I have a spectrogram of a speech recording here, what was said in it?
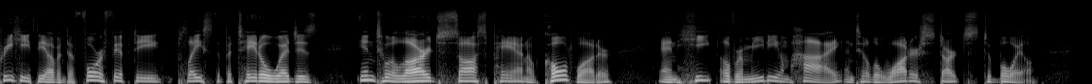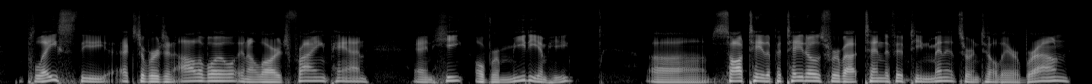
Preheat the oven to 450. Place the potato wedges into a large saucepan of cold water and heat over medium high until the water starts to boil. Place the extra virgin olive oil in a large frying pan and heat over medium heat. Uh, saute the potatoes for about 10 to 15 minutes or until they are brown.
